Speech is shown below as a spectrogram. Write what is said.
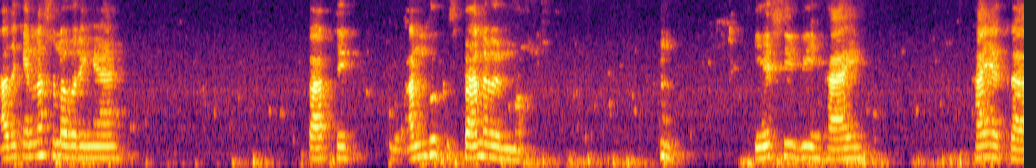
அதுக்கு என்ன சொல்ல வரீங்க கார்த்திக் அன்புக்கு ஸ்பேனர் வேணுமா? ஏசிபி ஹாய் ஹாய் அக்கா.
